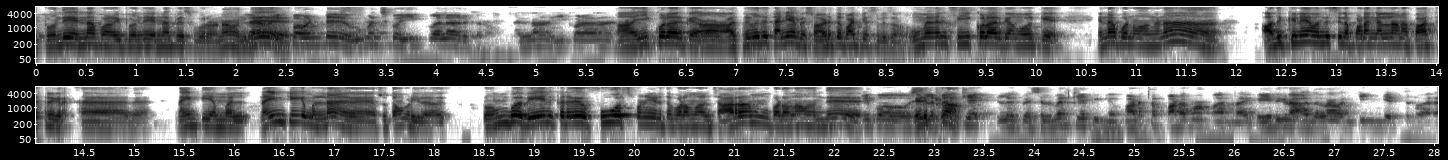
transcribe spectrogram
இப்போ வந்து என்ன இப்போ வந்து என்ன பேச போறோம்னா வந்து இப்ப வந்துட்டு உமன்ஸ்க்கும் ஈக்குவலா இருக்கிறோம். எல்லாம் ஈக்குவலா தான் ஈக்குவலா இருக்கு. அது வந்து தனியா பேசுவோம். அடுத்த பாட்காஸ்ட் பேசுவோம். உமன்ஸ் ஈக்குவலா இருக்காங்க ஓகே என்ன பண்ணுவாங்கன்னா அதுக்குன்னே வந்து சில படங்கள்லாம் நான் பார்த்துட்டு இருக்கிறேன் நைன்டி எம்எல் நைன்டி எம்எல்னா சுத்தமா பிடிக்கல. ரொம்ப வேணுக்கனவே ஃபோர்ஸ் பண்ணி எடுத்த படமா இருந்துச்சு. அறம் படம்லாம் வந்து இப்போ எடுக்கலாம். இல்ல இப்ப சில பேர் கேப்பீங்க படத்தை படமா பாடுறா இப்ப எதுக்குடா அதெல்லாம் வந்துட்டு இங்க எடுத்துன்னு வர?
